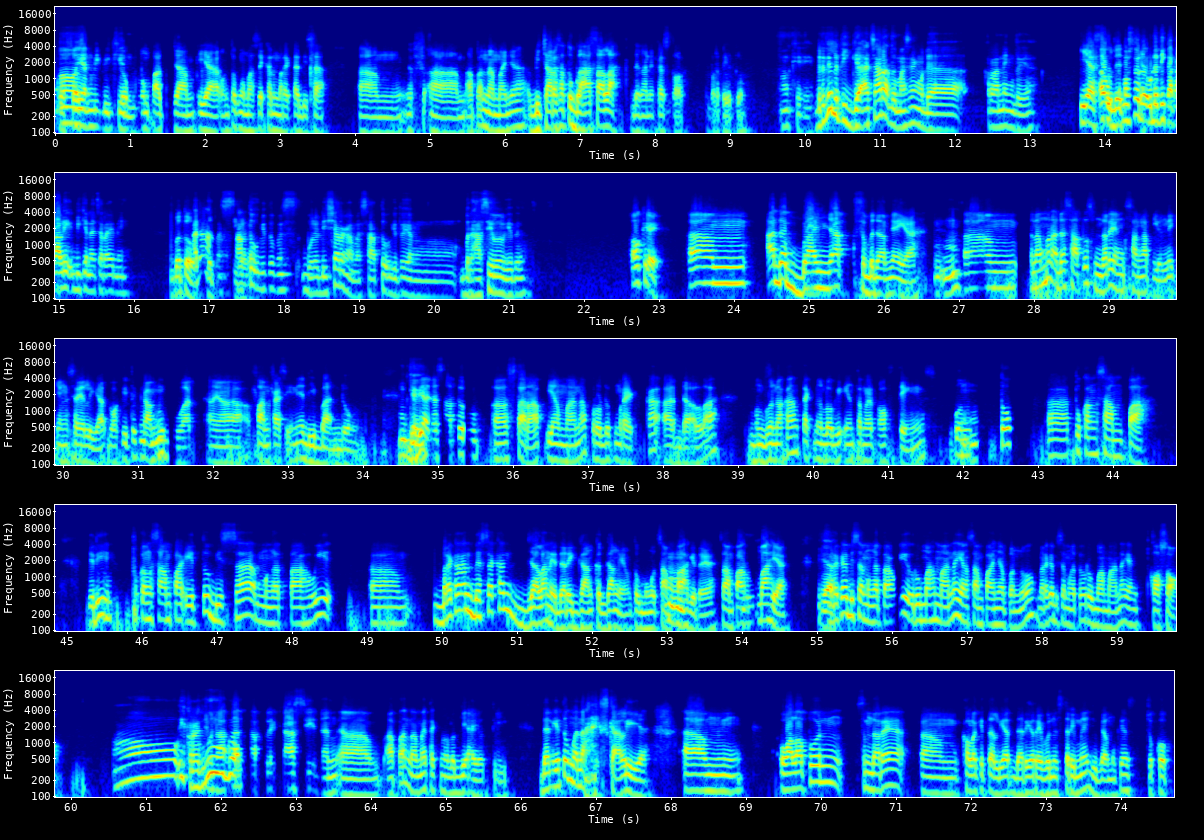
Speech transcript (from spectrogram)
Oh, kursus oh, yang dibikin 24 jam, ya untuk memastikan mereka bisa um, um, apa namanya bicara satu bahasa lah dengan investor seperti itu. Oke, okay. berarti ada tiga acara tuh mas yang udah running tuh ya? Yes, oh, udah, maksudnya udah, udah tiga kali bikin acara ini. Betul. Ada betul, mas, satu kali. gitu mas, boleh di share nggak mas satu gitu yang berhasil gitu? Oke, okay. um, ada banyak sebenarnya ya. Mm -hmm. um, namun ada satu sebenarnya yang sangat unik yang saya lihat waktu itu kami mm-hmm. buat uh, fun fest ini di Bandung. Okay. Jadi ada satu uh, startup yang mana produk mereka adalah menggunakan teknologi Internet of Things mm-hmm. untuk uh, tukang sampah. Jadi mm-hmm. tukang sampah itu bisa mengetahui um, mereka kan biasanya kan jalan ya dari gang ke gang ya untuk mengut sampah hmm. gitu ya, sampah rumah ya. Yeah. Mereka bisa mengetahui rumah mana yang sampahnya penuh, mereka bisa mengetahui rumah mana yang kosong. Oh, ih keren juga. aplikasi dan uh, apa namanya teknologi IoT. Dan itu menarik sekali ya. Um, walaupun sebenarnya um, kalau kita lihat dari revenue streamnya juga mungkin cukup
